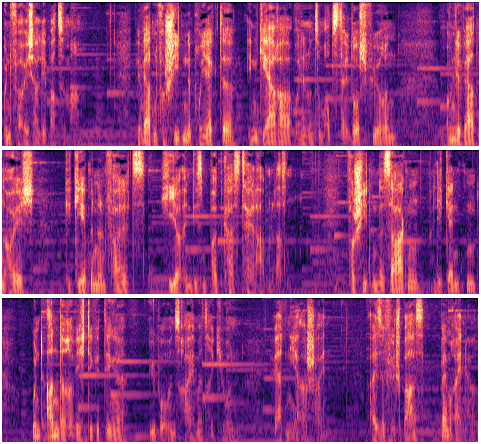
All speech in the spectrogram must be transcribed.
und für euch erlebbar zu machen. Wir werden verschiedene Projekte in Gera und in unserem Ortsteil durchführen und wir werden euch gegebenenfalls hier in diesem Podcast teilhaben lassen. Verschiedene Sagen, Legenden und andere wichtige Dinge über unsere Heimatregion werden hier erscheinen. Also viel Spaß beim Reinhören.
